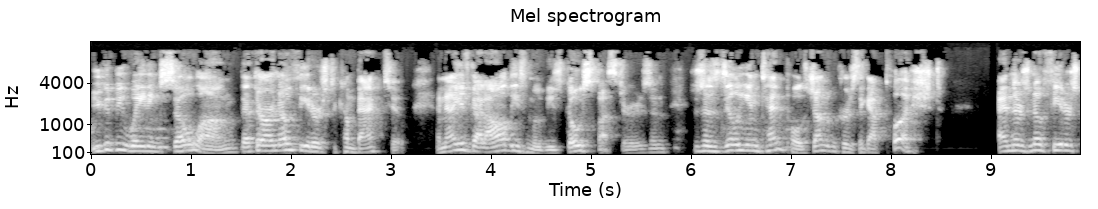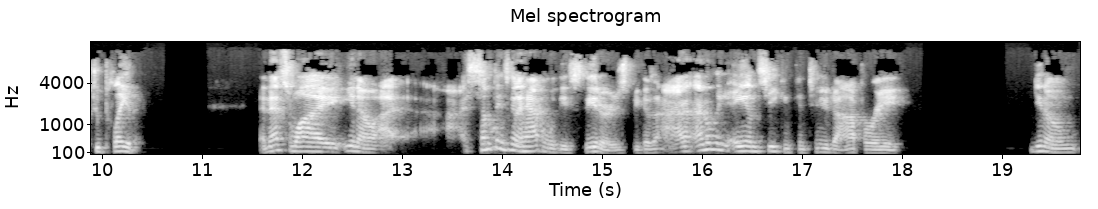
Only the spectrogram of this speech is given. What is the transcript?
you could be waiting so long that there are no theaters to come back to. And now you've got all these movies, Ghostbusters, and just a zillion tentpoles, Jungle Cruise that got pushed, and there's no theaters to play them and that's why you know I, I, something's going to happen with these theaters because I, I, don't think AMC can continue to operate, you know,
